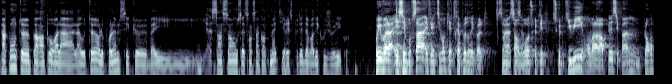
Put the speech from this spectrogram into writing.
par contre, euh, par rapport à la, hauteur, le problème c'est que bah, à 500 ou 750 mètres, il risque peut-être d'avoir des couches gelées. Quoi. Oui, voilà, et c'est pour ça effectivement qu'il y a très peu de récoltes. C'est en gros ce que parce que le kiwi, on va le rappeler, c'est quand même une plante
